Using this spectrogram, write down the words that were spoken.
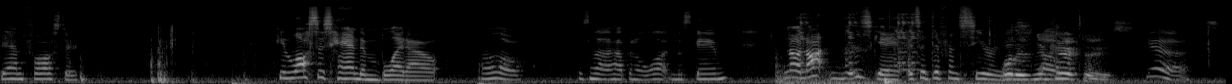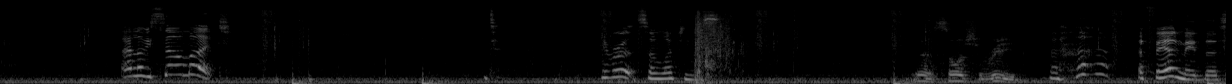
Dan Foster. He lost his hand and bled out. Oh. Doesn't that happen a lot in this game? No, not this game. It's a different series. Well, there's new Oh. characters. Yeah. I love you so much. Wrote so much in this. Yeah, so much to read. a fan made this.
